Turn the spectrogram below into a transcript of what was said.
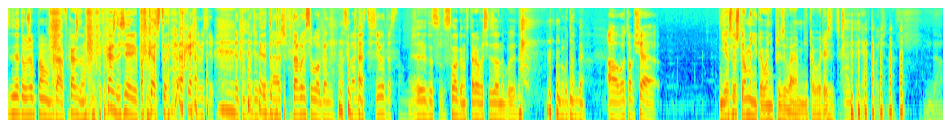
Это уже, по-моему, да, в каждом, в каждой серии подкаста. В каждом серии. Это будет наш второй слоган. Москва вместе силы достал. Это слоган второго сезона будет. Круто. А вот вообще... Если что, мы никого не призываем никого резать. Точно. Да.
